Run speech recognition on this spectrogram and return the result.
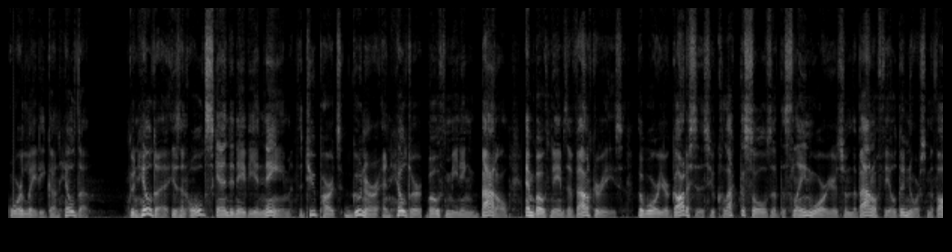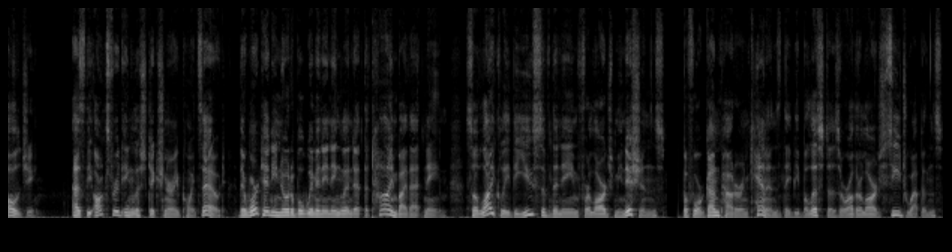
or Lady Gunhilda. Gunhilda is an old Scandinavian name, the two parts Gunnar and Hildr both meaning battle, and both names of Valkyries, the warrior goddesses who collect the souls of the slain warriors from the battlefield in Norse mythology. As the Oxford English Dictionary points out, there weren't any notable women in England at the time by that name, so likely the use of the name for large munitions, before gunpowder and cannons they'd be ballistas or other large siege weapons,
